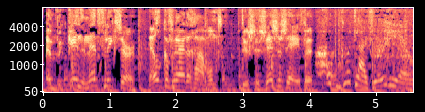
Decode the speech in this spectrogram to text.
Een bekende Netflixer. Elke vrijdagavond tussen 6 en 7. Op Good Life Radio.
